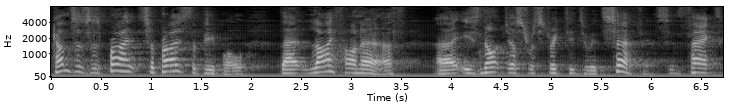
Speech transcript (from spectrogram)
comes as a surprise, surprise to people that life on Earth is not just restricted to its surface. In fact,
